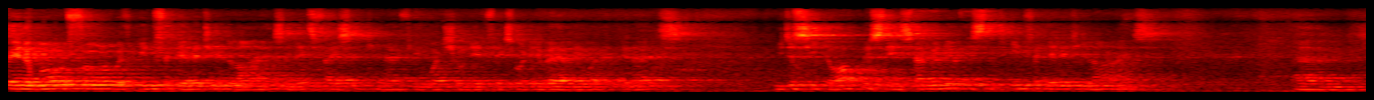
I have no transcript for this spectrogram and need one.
So, in a world filled with infidelity and lies, and let's face it, you know, if you watch your Netflix or whatever, mean, you know, it's you just see darkness there. So many of these things, infidelity lies. Um,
